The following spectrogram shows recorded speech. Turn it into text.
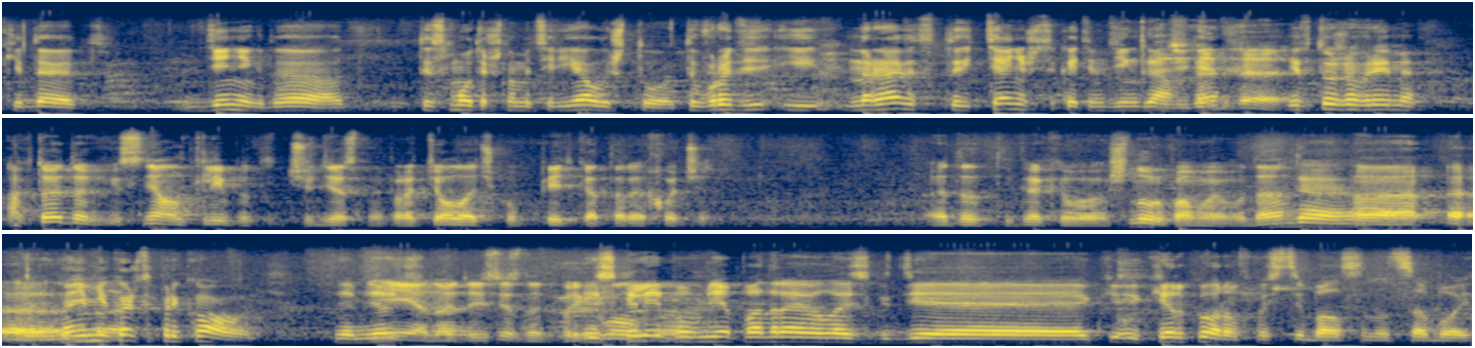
кидают денег, да, ты смотришь на материал и что? Ты вроде и нравится, ты тянешься к этим деньгам, да, и в то же время А кто это снял клип этот чудесный про телочку петь, которая хочет? Этот, как его, Шнур, по-моему, да? Да. А, они, мне кажется, прикалывались. Не, мне Не, очень- ну это естественно, это прикол. Из клипа но- мне понравилось, где Ки- Киркоров постебался над собой.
